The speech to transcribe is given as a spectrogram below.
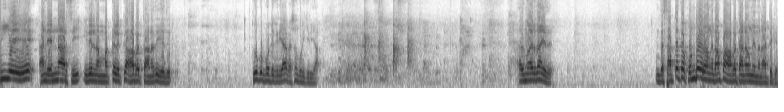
சிஏஏ அண்ட் என்ஆர்சி இதில் நம் மக்களுக்கு ஆபத்தானது எது? தூக்கு போட்டுக்கிறியா விஷம் குடிக்கிறியா? அது மாதிரி தான் இது. இந்த சட்டத்தை கொண்டு வரவங்க தான்ப்பா ஆபத்தானவங்க இந்த நாட்டுக்கு.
